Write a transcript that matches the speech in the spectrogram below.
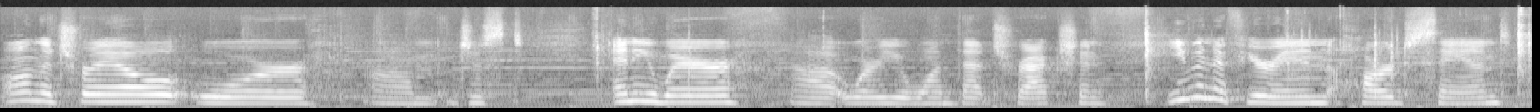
on the trail or um, just anywhere uh, where you want that traction, even if you're in hard sand,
